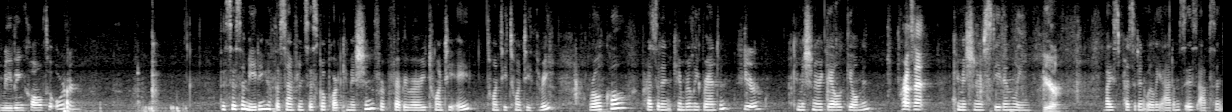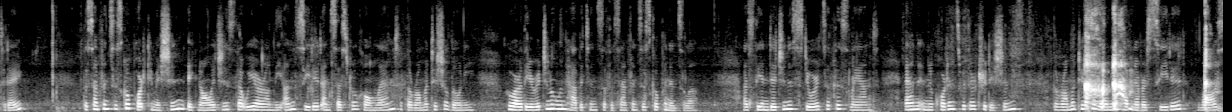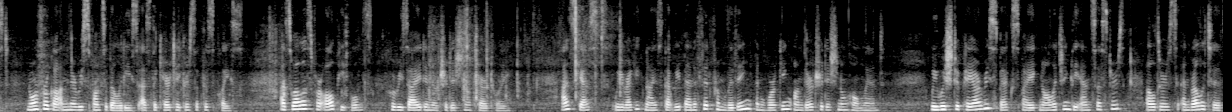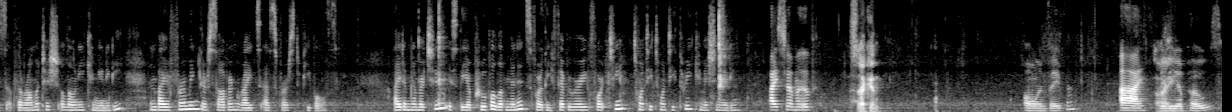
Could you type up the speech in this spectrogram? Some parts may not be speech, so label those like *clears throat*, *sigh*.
Meeting call to order. This is a meeting of the San Francisco Port Commission for February 28, 2023. Roll call, President Kimberly Brandon, Here. Commissioner Gail Gilman, Present. Commissioner Stephen Lee. Here. Vice President Willie Adams is absent today. The San Francisco Port Commission acknowledges that we are on the unceded ancestral homeland of the Ramaytush Ohlone, who are the original inhabitants of the San Francisco Peninsula. As the indigenous stewards of this land, and in accordance with their traditions, the Ramaytush Ohlone have never ceded, lost, nor forgotten their responsibilities as the caretakers of this place, as well as for all peoples who reside in their traditional territory. As guests, we recognize that we benefit from living and working on their traditional homeland. We wish to pay our respects by acknowledging the ancestors, elders, and relatives of the Ramaytush Ohlone community and by affirming their sovereign rights as First Peoples. Item number two is the approval of minutes for the February 14, 2023 Commission meeting. I so move. Second. All in favor? Aye. Any opposed?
